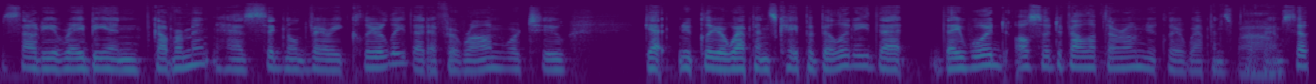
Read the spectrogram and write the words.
Saudi Arabian government has signaled very clearly that if Iran were to get nuclear weapons capability, that they would also develop their own nuclear weapons wow. program. So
